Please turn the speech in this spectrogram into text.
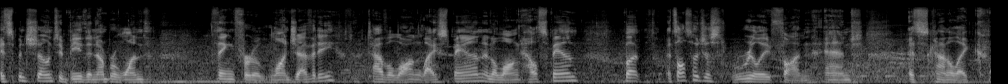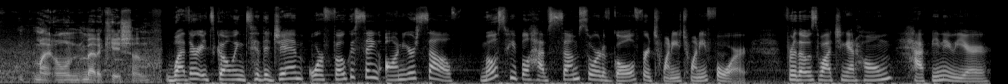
it's been shown to be the number one thing for longevity, to have a long lifespan and a long health span, but it's also just really fun, and it's kind of like my own medication. Whether it's going to the gym or focusing on yourself, most people have some sort of goal for 2024. For those watching at home, Happy New Year.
